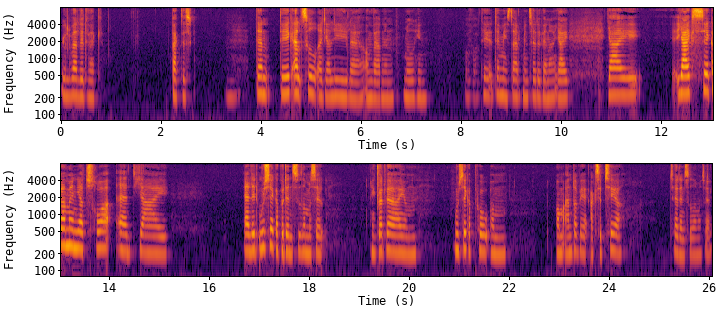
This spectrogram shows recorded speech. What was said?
vil være lidt væk. Faktisk. Mm. Den, det er ikke altid, at jeg lige lader omverdenen møde hende. Hvorfor? Det, det er mest af alt mine tætte venner. Jeg, jeg, jeg er ikke sikker, men jeg tror, at jeg er lidt usikker på den side af mig selv. Jeg kan godt være um, usikker på, om, om andre vil acceptere til den side af mig selv.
